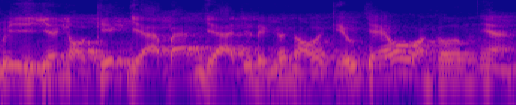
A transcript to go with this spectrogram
Quý vị nhớ ngồi kiết già bán già chứ đừng có ngồi kiểu chéo ăn cơm nha.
